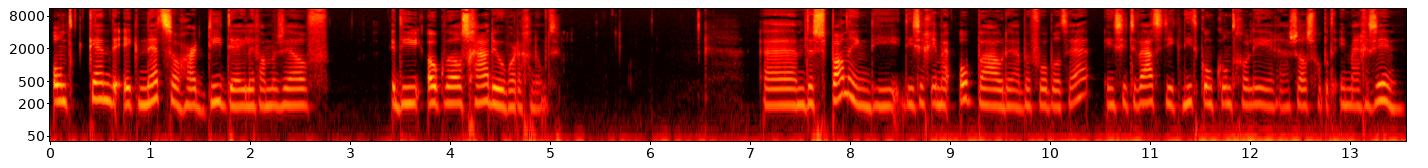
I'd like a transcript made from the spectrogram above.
ontkende ik net zo hard die delen van mezelf die ook wel schaduw worden genoemd. Um, de spanning die, die zich in mij opbouwde, bijvoorbeeld hè, in situaties die ik niet kon controleren, zoals bijvoorbeeld in mijn gezin.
